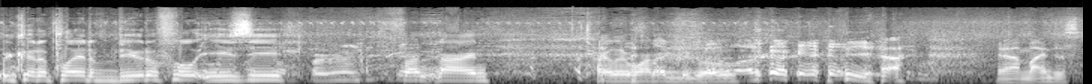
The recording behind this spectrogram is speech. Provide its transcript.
we could have played a beautiful, easy front nine. Tyler wanted to go yeah. Yeah, mine just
